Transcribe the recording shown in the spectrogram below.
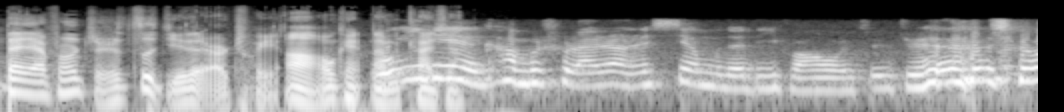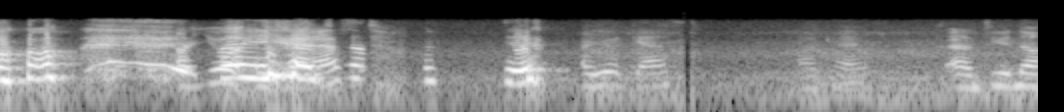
戴建峰只是自己在这儿吹啊。OK，咱我一们看一下点也看不出来让人羡慕的地方，我就觉得说，Are you 那 a 应该 guest? 这 Are you a guest? Okay. And do you know？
